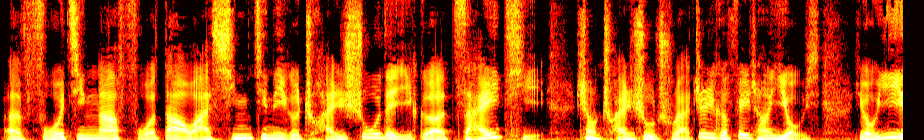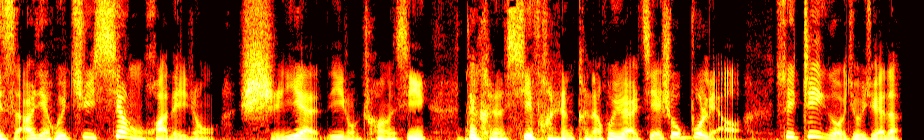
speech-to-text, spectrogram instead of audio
呃，佛经啊，佛道啊，心经的一个传输的一个载体上传输出来，这是一个非常有有意思，而且会具象化的一种实验，一种创新。但可能西方人可能会有点接受不了，所以这个我就觉得。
